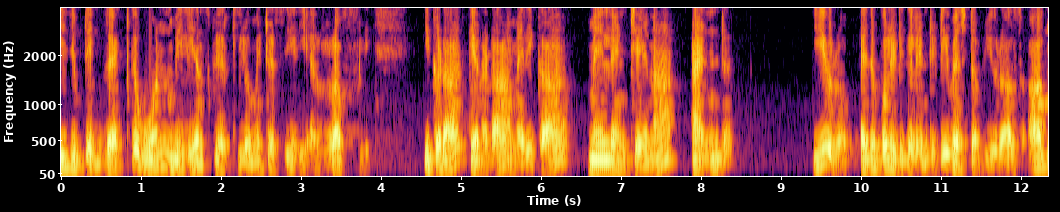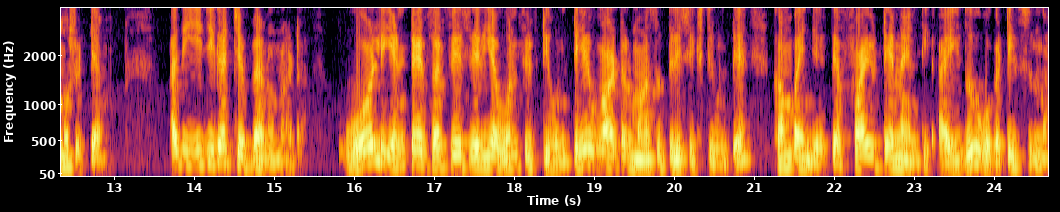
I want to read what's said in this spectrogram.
ఈజిప్ట్ ఎగ్జాక్ట్గా one million square kilometers area రఫ్లీ ఇక్కడ Canada America mainland China and Europe as a political entity west of Urals almost ten అది ఈజీగా చెప్పాను అనమాట world entire surface area one fifty ఉంటే వాటర్ మాస్ త్రీ సిక్స్టీ ఉంటే కంబైన్ చేస్తే ఫైవ్ టెన్ నైంటీ ఐదు ఒకటి సున్నా.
